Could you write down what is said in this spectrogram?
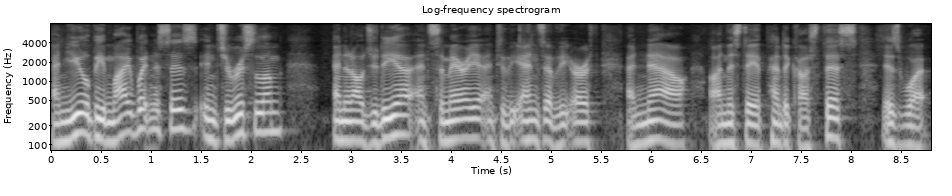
and you will be my witnesses in Jerusalem and in all Judea and Samaria and to the ends of the earth. And now, on this day of Pentecost, this is what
